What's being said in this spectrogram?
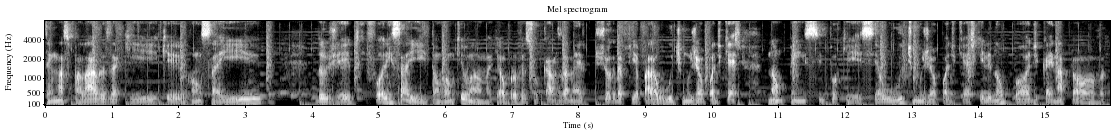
tem umas palavras aqui que vão sair do jeito que forem sair. Então vamos que vamos. Aqui é o professor Carlos Américo de Geografia para o último Geopodcast. Não pense, porque esse é o último Geopodcast que ele não pode cair na prova.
